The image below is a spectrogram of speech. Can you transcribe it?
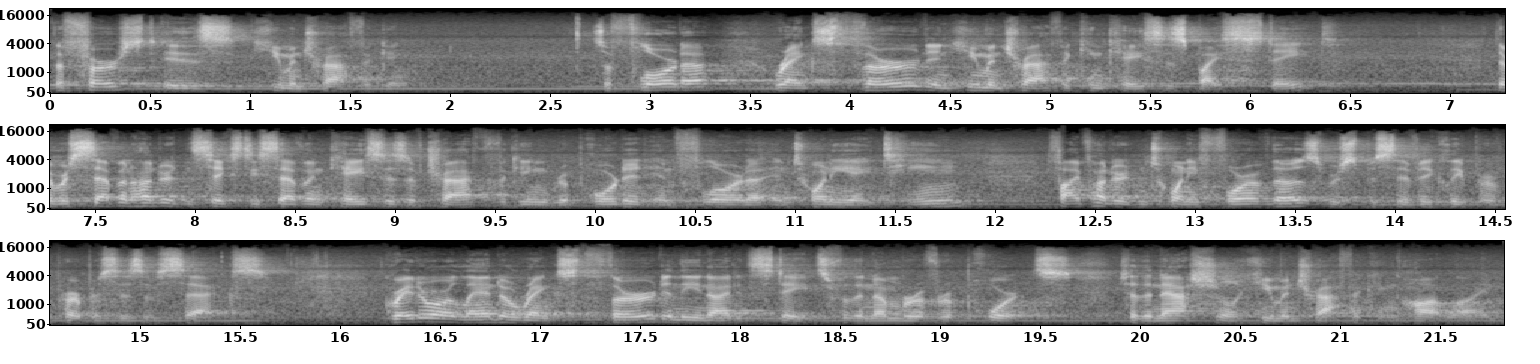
The first is human trafficking. So, Florida ranks third in human trafficking cases by state. There were 767 cases of trafficking reported in Florida in 2018. 524 of those were specifically for purposes of sex. Greater Orlando ranks third in the United States for the number of reports to the National Human Trafficking Hotline.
